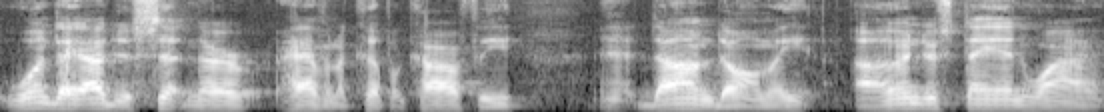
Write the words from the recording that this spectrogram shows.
One day I was just sitting there having a cup of coffee, and it dawned on me I understand why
